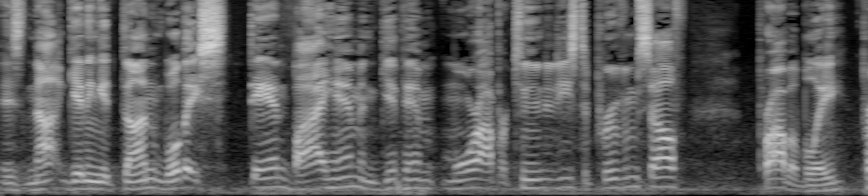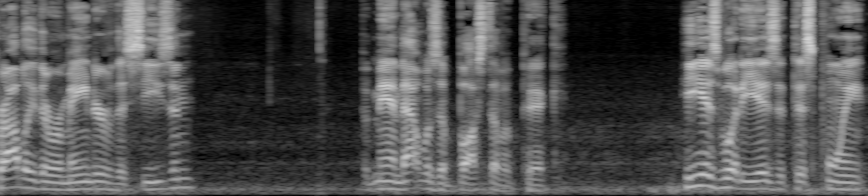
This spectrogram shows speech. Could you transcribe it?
is not getting it done. Will they stand by him and give him more opportunities to prove himself? Probably. Probably the remainder of the season. But man, that was a bust of a pick. He is what he is at this point.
